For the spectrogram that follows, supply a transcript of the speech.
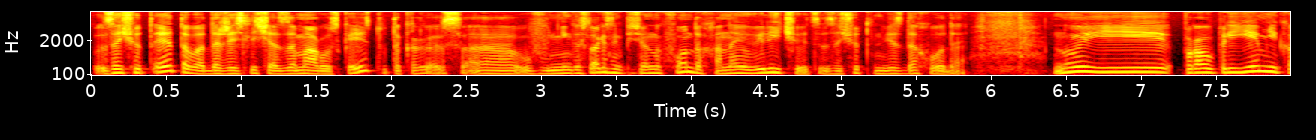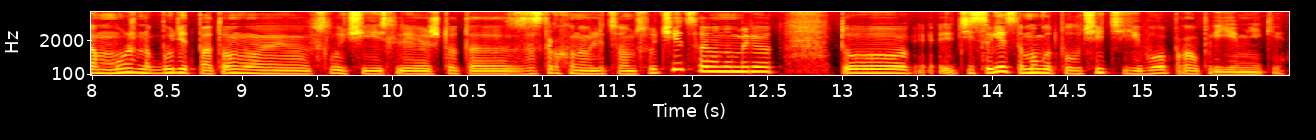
за счет этого, даже если сейчас заморозка есть, то как раз э, в негосударственных пенсионных фондах она и увеличивается за счет инвестдохода. Ну и правоприемникам можно будет потом, э, в случае, если что-то с застрахованным лицом случится, он умрет, то эти средства могут получить его правоприемники.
